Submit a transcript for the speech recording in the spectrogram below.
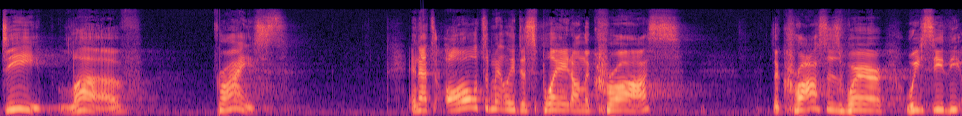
deep love Christ. And that's ultimately displayed on the cross. The cross is where we see the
